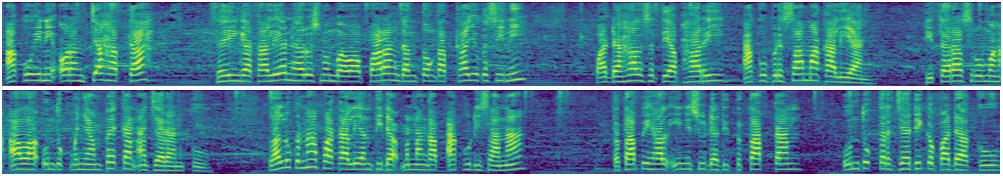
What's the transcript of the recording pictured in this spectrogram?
aku ini orang jahatkah? Sehingga kalian harus membawa parang dan tongkat kayu ke sini? Padahal setiap hari aku bersama kalian di teras rumah Allah untuk menyampaikan ajaranku. Lalu kenapa kalian tidak menangkap aku di sana? Tetapi hal ini sudah ditetapkan untuk terjadi kepadaku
